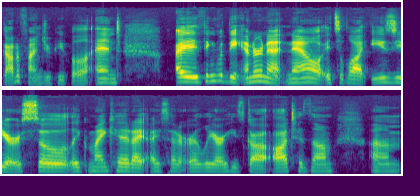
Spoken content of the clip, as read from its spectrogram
Got to find your people. And I think with the internet now, it's a lot easier. So, like my kid, I, I said earlier, he's got autism um,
